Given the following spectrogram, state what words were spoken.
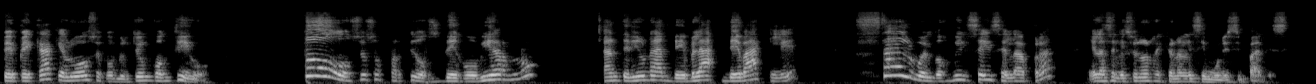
PPK que luego se convirtió en Contigo, todos esos partidos de gobierno han tenido una debacle, salvo el 2006 el APRA, en las elecciones regionales y municipales.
